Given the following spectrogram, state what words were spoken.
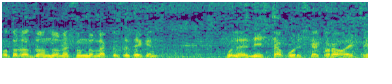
কতটা যন্ত্রণা সুন্দর লাগতেছে দেখেন। ফুলের নিচটা পরিষ্কার করা হয়েছে।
